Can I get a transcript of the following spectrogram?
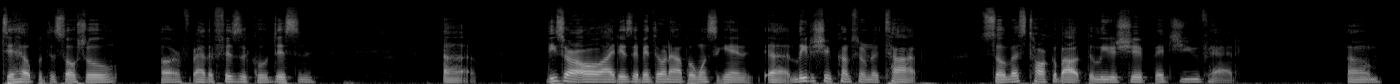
to help with the social or rather physical distancing. Uh, these are all ideas that have been thrown out, but once again, uh, leadership comes from the top. So let's talk about the leadership that you've had. Um,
